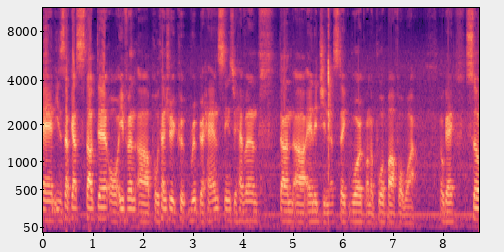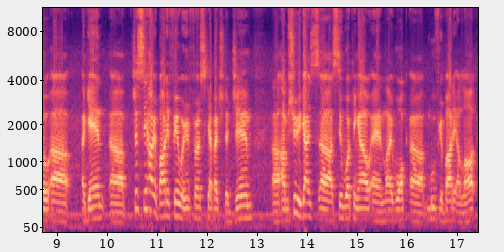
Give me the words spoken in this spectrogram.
and instead get stuck there or even uh, potentially could rip your hands since you haven't done uh, any gymnastic work on the pull bar for a while. Okay? So uh, again uh, just see how your body feel when you first get back to the gym. Uh, I'm sure you guys uh, still working out and like walk move your body a lot.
